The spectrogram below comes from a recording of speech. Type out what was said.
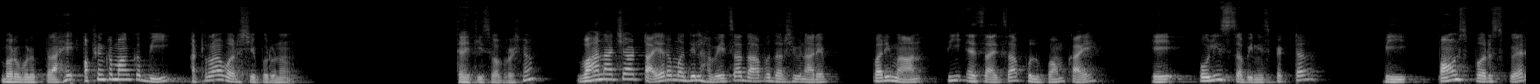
बरोबर उत्तर आहे. ऑप्शन क्रमांक बी अठरा वर्षे पूर्ण. तेहतीसवा प्रश्न. वाहनाच्या टायरमधील हवेचा दाब दर्शविणारे परिमाण पी एस आयचा फुलफॉर्म काय? A police sub inspector B pounds per square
